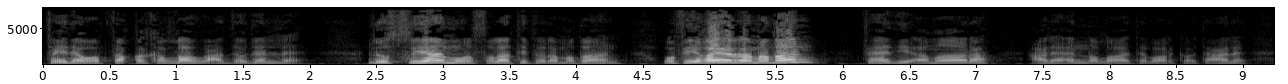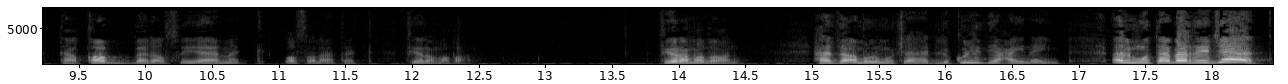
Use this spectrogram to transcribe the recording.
فإذا وفقك الله عز وجل للصيام والصلاة في رمضان وفي غير رمضان فهذه أمارة على أن الله تبارك وتعالى تقبل صيامك وصلاتك في رمضان. في رمضان. هذا أمر مشاهد لكل ذي عينين. المتبرجات.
